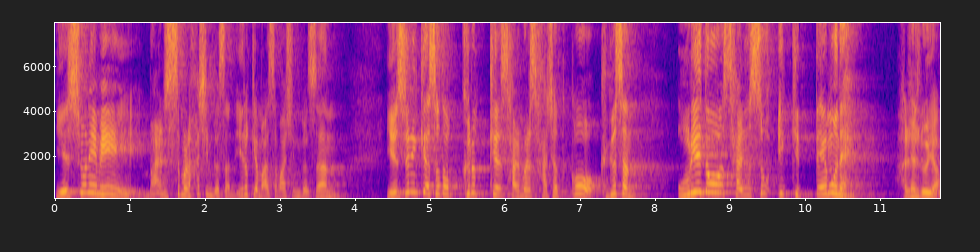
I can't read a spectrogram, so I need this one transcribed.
예수님이 말씀을 하신 것은 이렇게 말씀하신 것은 예수님께서도 그렇게 삶을 사셨고 그것은 우리도 살 수 있기 때문에 할렐루야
